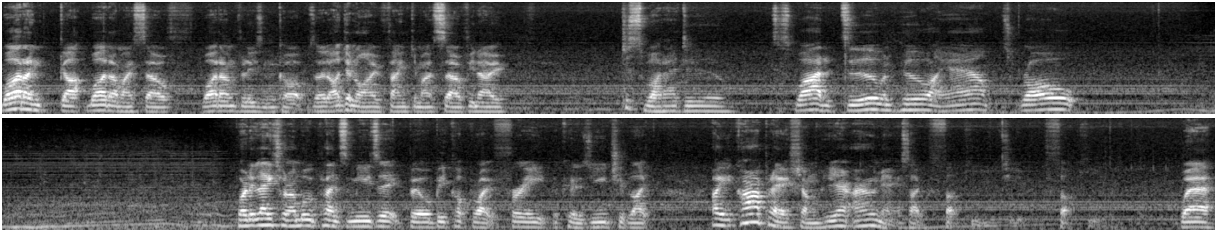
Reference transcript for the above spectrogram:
Well done, gut. Well done myself. Well done for losing the cops. I, I don't know. Thank you myself. You know, just what I do. Just what I do and who I am. Let's roll. Probably later on I will be playing some music, but it'll be copyright free because YouTube like, oh you can't play a song, you don't own it. It's like, fuck you YouTube, fuck you. Where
